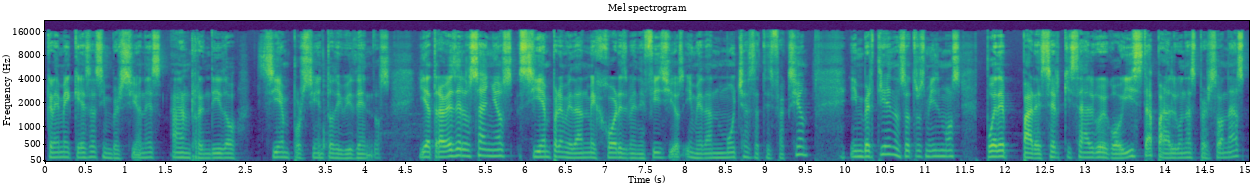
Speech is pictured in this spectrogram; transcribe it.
créeme que esas inversiones han rendido 100% dividendos. Y a través de los años siempre me dan mejores beneficios y me dan mucha satisfacción. Invertir en nosotros mismos puede parecer quizá algo egoísta para algunas personas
